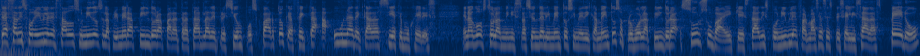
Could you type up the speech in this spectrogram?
Ya está disponible en Estados Unidos la primera píldora para tratar la depresión posparto que afecta a una de cada siete mujeres. En agosto, la Administración de Alimentos y Medicamentos aprobó la píldora Sursubay, que está disponible en farmacias especializadas, pero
